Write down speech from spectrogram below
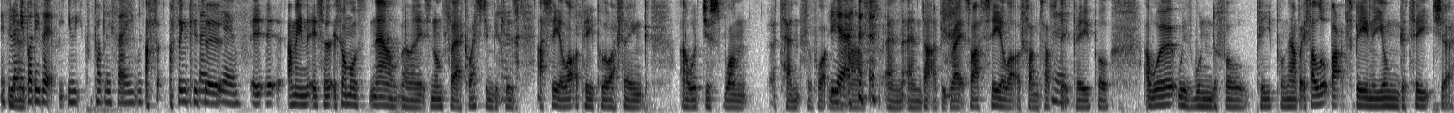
Is there Yeah. anybody that you, you could probably say was? I, th- I think it's a. It, it, I mean, it's a, it's almost now. Well, and it's an unfair question because I see a lot of people who I think I would just want a tenth of what you Yeah. have, and and that'd be great. So I see a lot of fantastic Yeah. people. I work with wonderful people now, but if I look back to being a younger teacher,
